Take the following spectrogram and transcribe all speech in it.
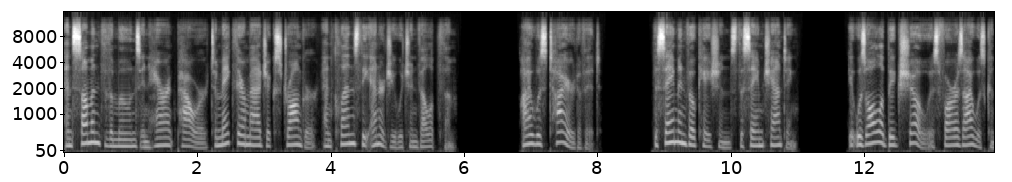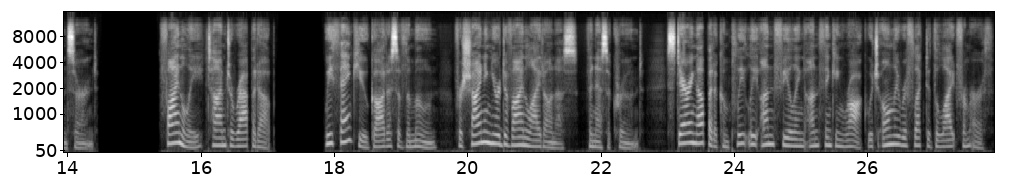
and summoned the moon's inherent power to make their magic stronger and cleanse the energy which enveloped them. I was tired of it. The same invocations, the same chanting. It was all a big show as far as I was concerned. Finally, time to wrap it up. We thank you, Goddess of the Moon, for shining your divine light on us, Vanessa crooned, staring up at a completely unfeeling, unthinking rock which only reflected the light from Earth.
